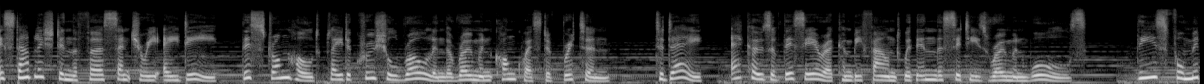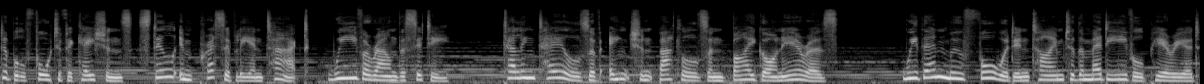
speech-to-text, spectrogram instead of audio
Established in the 1st century AD, this stronghold played a crucial role in the Roman conquest of Britain. Today, echoes of this era can be found within the city's Roman walls. These formidable fortifications, still impressively intact, weave around the city, telling tales of ancient battles and bygone eras. We then move forward in time to the medieval period,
